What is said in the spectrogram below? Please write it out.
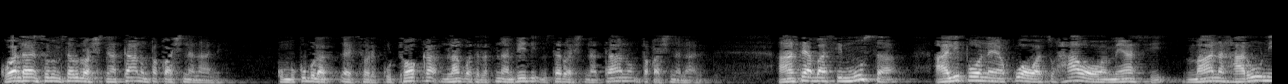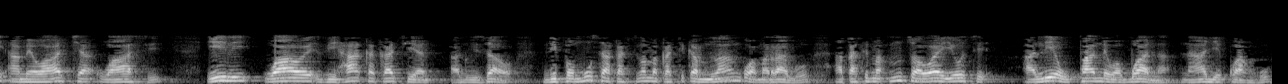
Kwa hiyo nisome mstari wa ishiri tano mpaka wa ishiri nane. Kumbukumbu la eh, sorry kutoka mlango wa thelathini na mbili mstari wa ishiri tano mpaka wa ishiri nane anasema basi musa alipoona ya kuwa watu hawa wameasi maana haruni amewaacha waasi ili wawe dhihaka kati ya adui zao ndipo musa akasimama katika mlango wa marago akasema mtu awaye yote aliye upande wa bwana na aje kwangu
